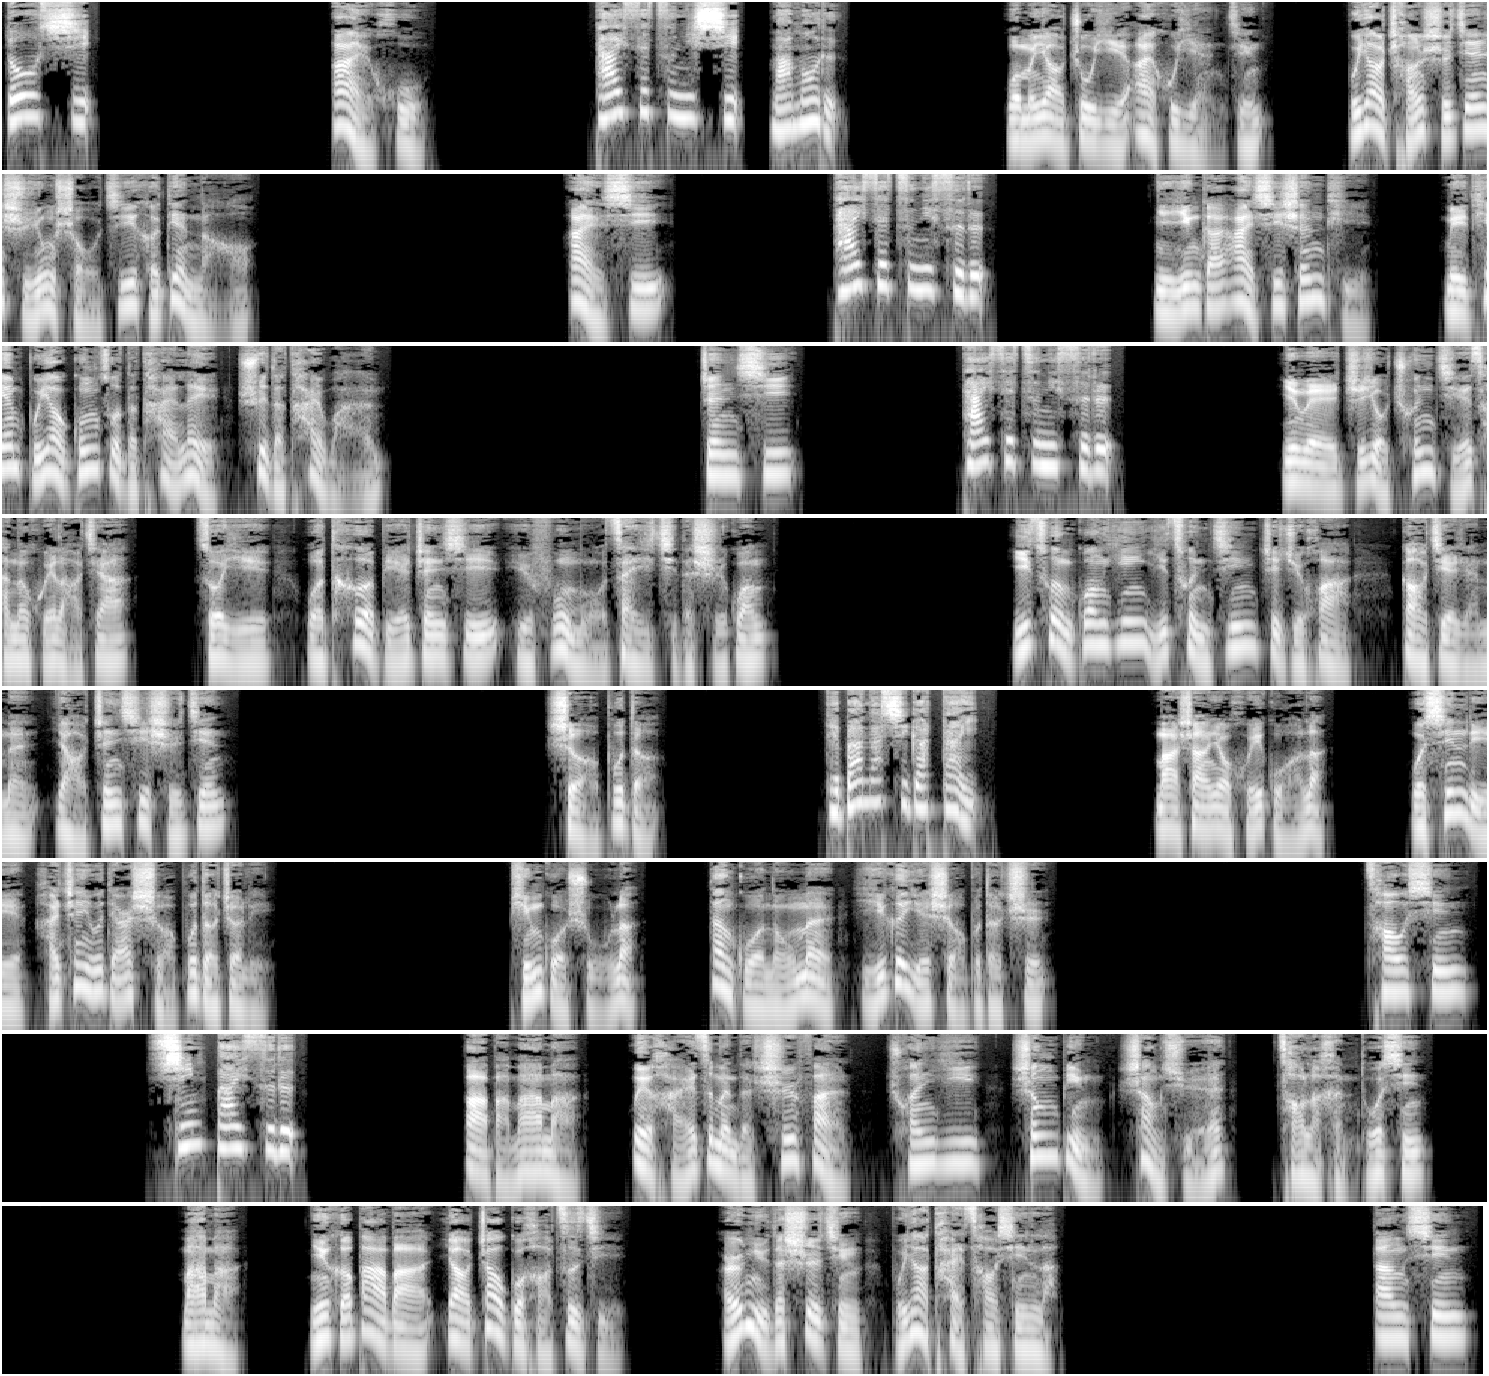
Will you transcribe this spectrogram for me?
動詞、爱护，大切にし、守る。我们要注意爱护眼睛，不要长时间使用手机和电脑。爱惜，大切にする。你应该爱惜身体，每天不要工作的太累，睡得太晚。珍惜，大切にする。 因为只有春节才能回老家，所以我特别珍惜与父母在一起的时光。一寸光阴一寸金，这句话告诫人们要珍惜时间。舍不得，手放しがたい。马上要回国了，我心里还真有点舍不得这里。苹果熟了，但果农们一个也舍不得吃。 操心，心配する。爸爸妈妈为孩子们的吃饭、穿衣、生病、上学操了很多心。妈妈，您和爸爸要照顾好自己，儿女的事情不要太操心了。当心，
